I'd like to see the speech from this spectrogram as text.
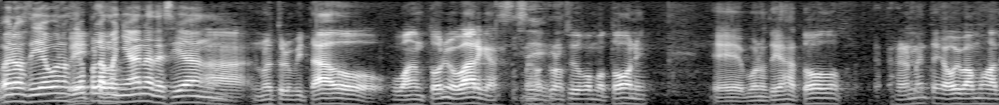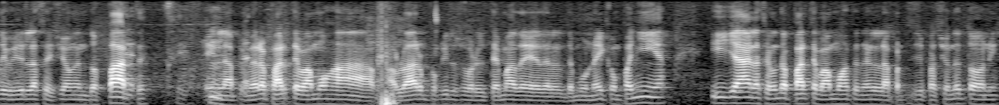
Buenos días, buenos días por la mañana, decían... A nuestro invitado Juan Antonio Vargas, sí. mejor conocido como Tony. Eh, buenos días a todos. Realmente hoy vamos a dividir la sesión en dos partes. Sí. En la primera parte vamos a hablar un poquito sobre el tema de, de, de Muney y compañía y ya en la segunda parte vamos a tener la participación de Tony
